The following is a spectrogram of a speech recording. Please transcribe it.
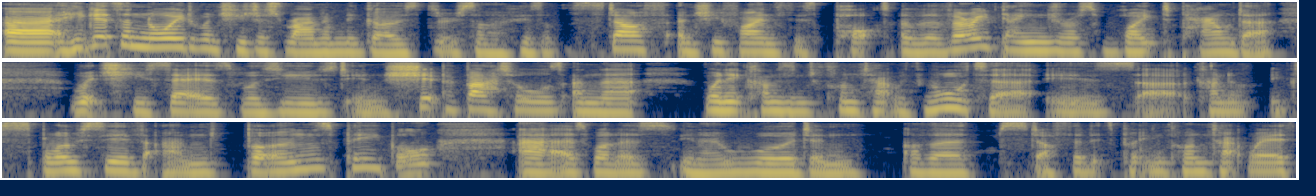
Uh, he gets annoyed when she just randomly goes through some of his other stuff and she finds this pot of a very dangerous white powder, which he says was used in ship battles and that when it comes into contact with water is uh, kind of explosive and burns people, uh, as well as, you know, wood and other stuff that it's put in contact with.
